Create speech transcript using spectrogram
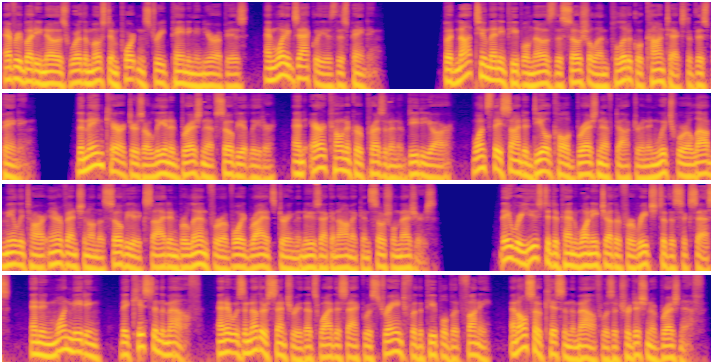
Everybody knows where the most important street painting in Europe is, and what exactly is this painting. But not too many people knows the social and political context of this painting. The main characters are Leonid Brezhnev, Soviet leader, and Erich Honecker, president of DDR. Once they signed a deal called Brezhnev Doctrine in which were allowed military intervention on the Soviet side in Berlin for avoid riots during the news economic and social measures. They were used to depend one each other for reach to the success, and in one meeting, they kissed in the mouth, and it was another century that's why this act was strange for the people but funny, and also kiss in the mouth was a tradition of Brezhnev.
